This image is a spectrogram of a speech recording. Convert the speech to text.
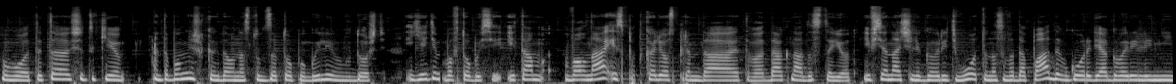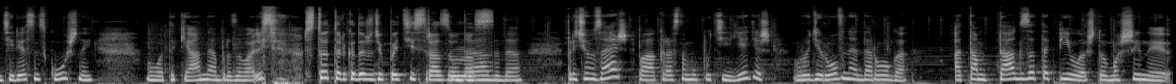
Вот, это все-таки... Ты помнишь, когда у нас тут затопы были в дождь? Едем в автобусе, и там волна из-под колес прям до этого, до окна достает. И все начали говорить, вот, у нас водопады в городе, а говорили, неинтересный, скучный. Вот, океаны образовались. Стоит только дождю пойти, сразу у нас Да, да, да. Причем, знаешь, по Красному пути едешь, вроде ровная дорога, а там так затопило, что машины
